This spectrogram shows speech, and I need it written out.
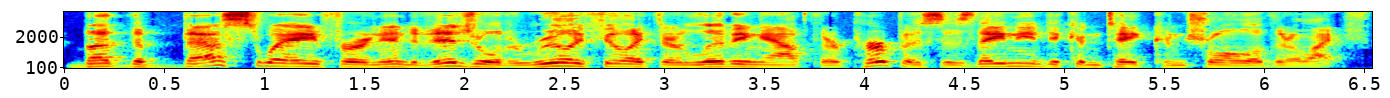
But the best way for an individual to really feel like they're living out their purpose is they need to can take control of their life.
